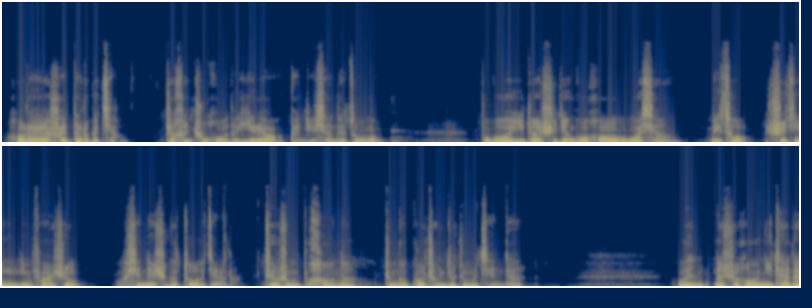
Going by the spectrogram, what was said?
后来还得了个奖，这很出乎我的意料，感觉像在做梦。不过一段时间过后，我想，没错，事情已经发生，我现在是个作家了，这有什么不好呢？整个过程就这么简单。问：那时候你太太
